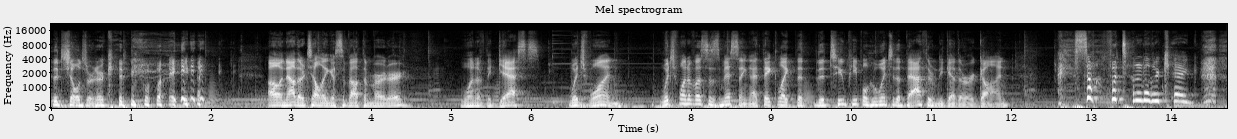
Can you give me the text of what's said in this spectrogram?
The children are getting away. oh, now they're telling us about the murder. One of the guests. Which one? Which one of us is missing? I think like the, the two people who went to the bathroom together are gone. Someone put down another keg.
